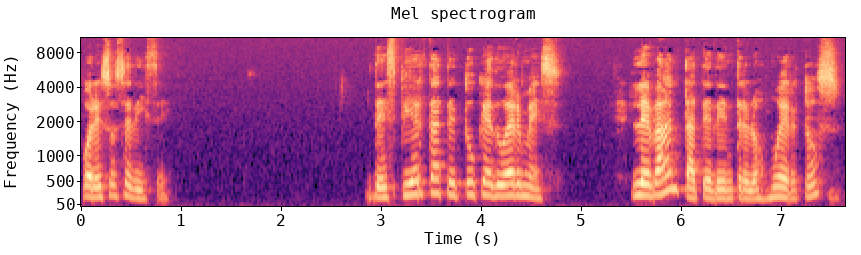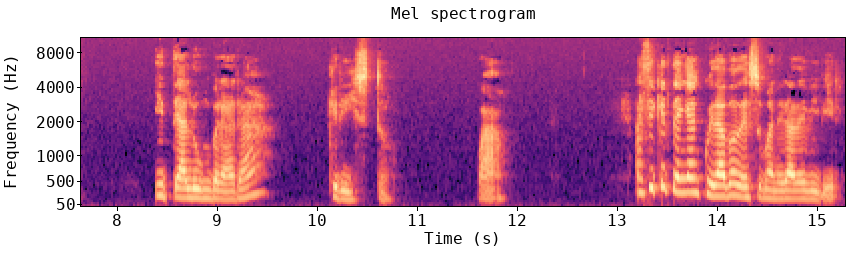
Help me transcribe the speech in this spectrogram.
Por eso se dice, despiértate tú que duermes levántate de entre los muertos y te alumbrará Cristo. Wow. Así que tengan cuidado de su manera de vivir.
